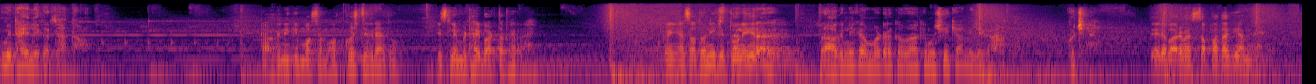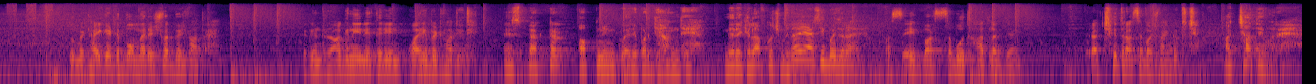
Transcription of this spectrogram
मिठाई लेकर जाता हूँ। रागिनी की मौत से बहुत खुश दिख रहा है तू। इसलिए मिठाई बांटता फिर रहा है। कहीं ऐसा तो नहीं कि तू नहीं इंस्पेक्टर, रागनी का मर्डर करवा के मुझे क्या मिलेगा? कुछ नहीं। तेरे बारे में सब पता किया हमने। तू मिठाई के डिब्बों में रिश्वत भिजवाता है। लेकिन रागिनी ने तेरी इंक्वायरी बिठवा दी थी। इंस्पेक्टर अपनी इंक्वायरी पर ध्यान दे। मेरे खिलाफ कुछ मिला या ऐसी बज रहा है? बस एक बार सबूत हाथ लग जाए फिर अच्छी तरह से बजवाएँगे तुझे। अच्छा तेवर है।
